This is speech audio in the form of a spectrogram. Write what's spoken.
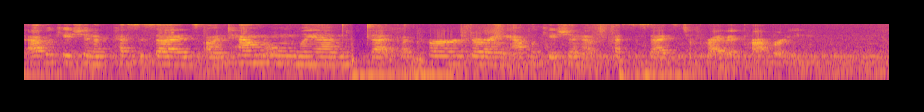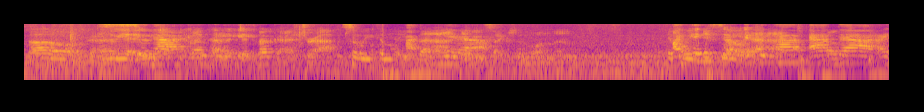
application of pesticides on town-owned land that occur during application of pesticides to private property. Oh, So okay. yeah, So we that definitely would have a be- different Okay. draft. So we can leave Uh, that yeah. in section one then? If I we- think we so. If we add- add, add okay. that, I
